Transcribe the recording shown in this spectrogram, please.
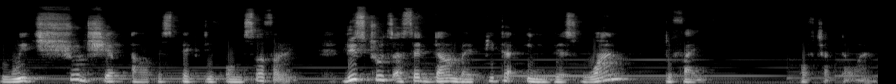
which should shape our perspective on suffering. These truths are set down by Peter in verse 1 to 5 of chapter 1.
